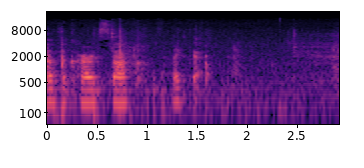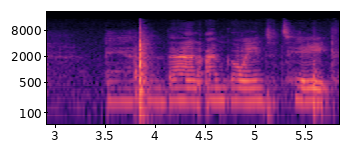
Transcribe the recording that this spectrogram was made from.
of the cardstock like that. And then I'm going to take,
